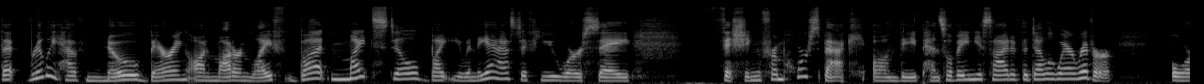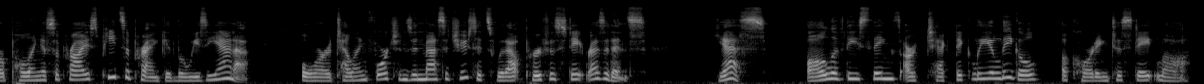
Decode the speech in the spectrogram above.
that really have no bearing on modern life, but might still bite you in the ass if you were, say, fishing from horseback on the Pennsylvania side of the Delaware River, or pulling a surprise pizza prank in Louisiana, or telling fortunes in Massachusetts without proof of state residence. Yes, all of these things are technically illegal according to state law.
